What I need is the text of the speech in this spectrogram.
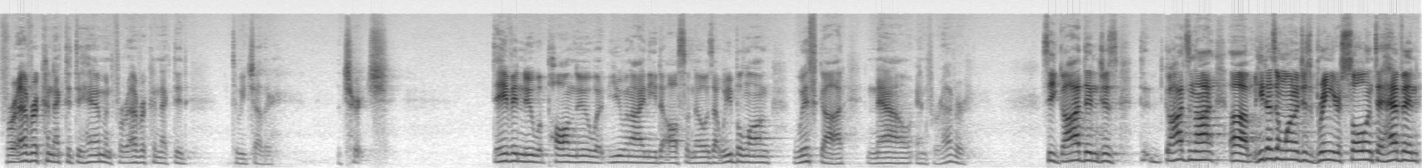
forever connected to him and forever connected to each other, the church. David knew what Paul knew, what you and I need to also know is that we belong with God now and forever. See, God didn't just, God's not, um, He doesn't want to just bring your soul into heaven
